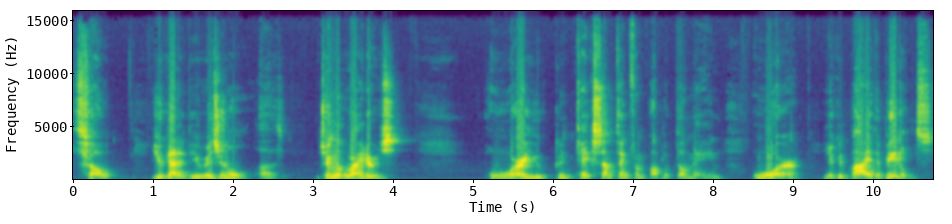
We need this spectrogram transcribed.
So you got the original uh, jingle writers, or you can take something from public domain, or you could buy the Beatles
